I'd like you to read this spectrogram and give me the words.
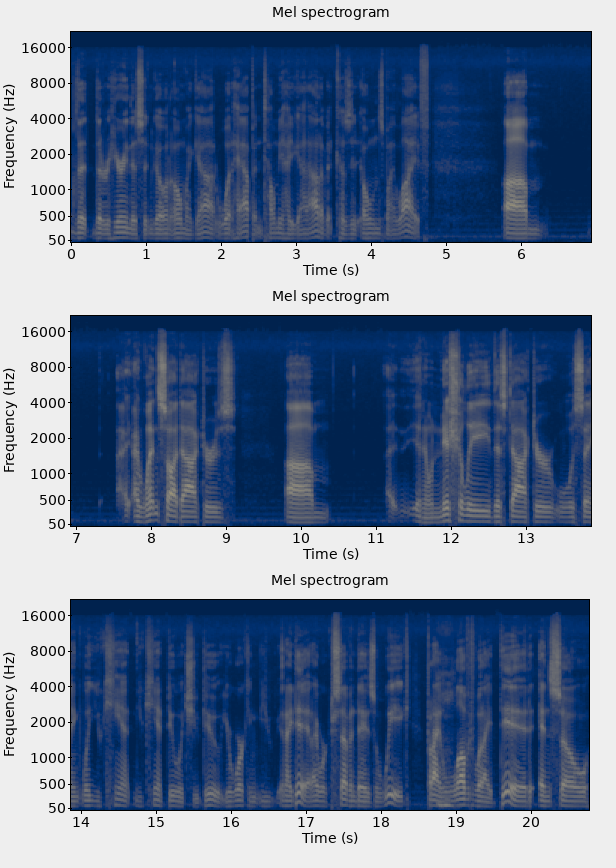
that, that are hearing this and going, "Oh my God, what happened? Tell me how you got out of it," because it owns my life. Um, I, I went and saw doctors. Um, you know, initially this doctor was saying, "Well, you can't, you can't do what you do. You're working." You and I did. I worked seven days a week, but I loved what I did, and so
